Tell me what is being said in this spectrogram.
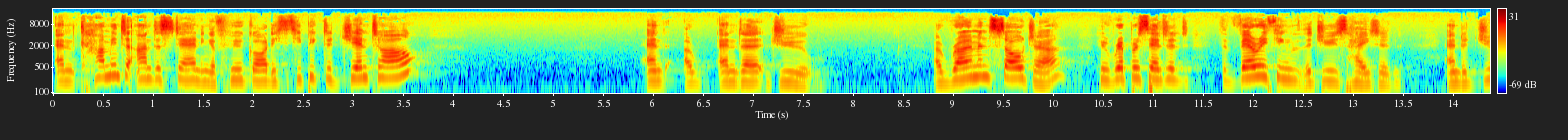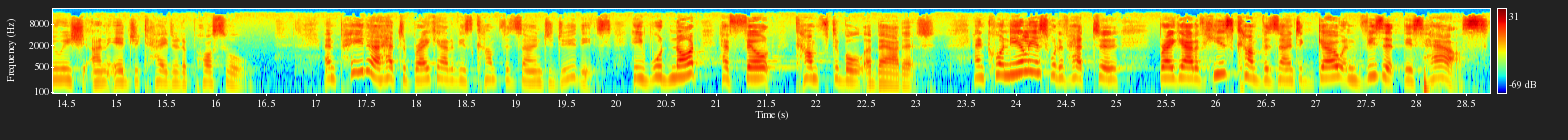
and come into understanding of who God is. He picked a Gentile and a, and a Jew a Roman soldier who represented the very thing that the Jews hated, and a Jewish uneducated apostle. And Peter had to break out of his comfort zone to do this. He would not have felt comfortable about it. And Cornelius would have had to break out of his comfort zone to go and visit this house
